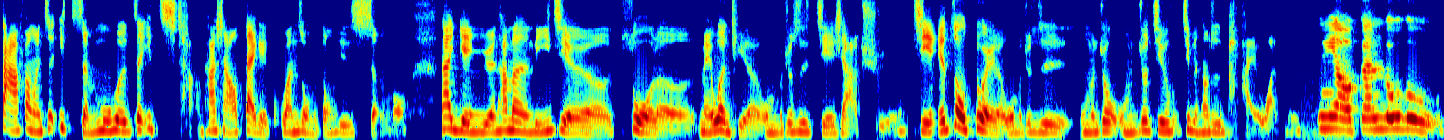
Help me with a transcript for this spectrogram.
大范围这一整幕或者这一场，他想要带给观众的东西是什么？那演员他们理解了，做了没问题了，我们就是接下去，节奏对了，我们就是我们就我们就基基本上就是排完了。你有跟露露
